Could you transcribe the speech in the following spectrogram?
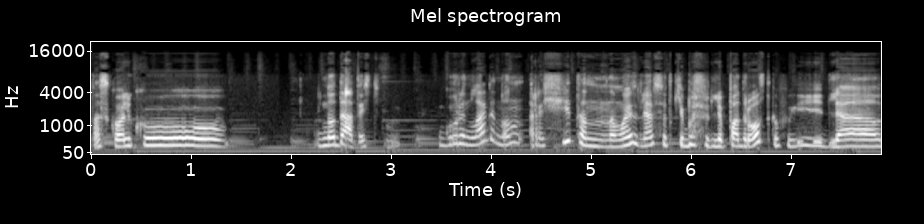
Поскольку, ну да, то есть Гурен Лаган, он рассчитан, на мой взгляд, все-таки больше для подростков и для,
